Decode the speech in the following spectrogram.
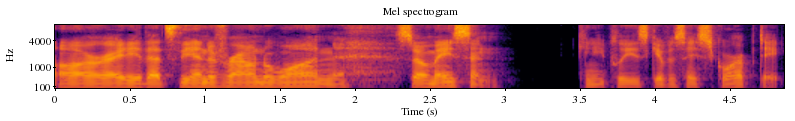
Alrighty, that's the end of round one. So, Mason, can you please give us a score update?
